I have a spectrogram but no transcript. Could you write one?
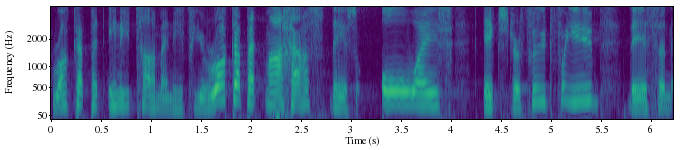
rock up at any time. And if you rock up at my house, there's always extra food for you. There's an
